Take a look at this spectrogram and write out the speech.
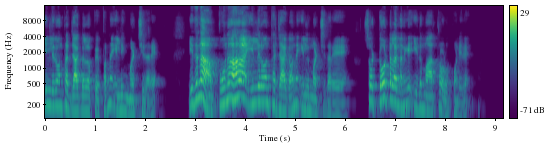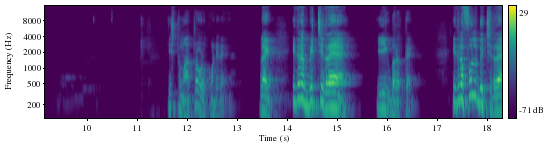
ಇಲ್ಲಿರುವಂಥ ಜಾಗದಲ್ಲಿರೋ ಪೇಪರ್ನ ಇಲ್ಲಿಗೆ ಮಡ್ಚಿದ್ದಾರೆ. ಇದನ್ನು ಪುನಃ ಇಲ್ಲಿರುವಂಥ ಜಾಗವನ್ನು ಇಲ್ಲಿ ಮಡ್ಚಿದ್ದಾರೆ. ಸೊ ಟೋಟಲ್ ನನಗೆ ಇದು ಮಾತ್ರ ಉಳ್ಕೊಂಡಿದೆ. ಇಷ್ಟು ಮಾತ್ರ ಉಳ್ಕೊಂಡಿದೆ. ರೈಟ್ ಇದನ್ನು ಬಿಚ್ಚಿದ್ರೆ ಈಗ ಬರುತ್ತೆ. ಇದನ್ನು ಫುಲ್ ಬಿಚ್ಚಿದ್ರೆ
